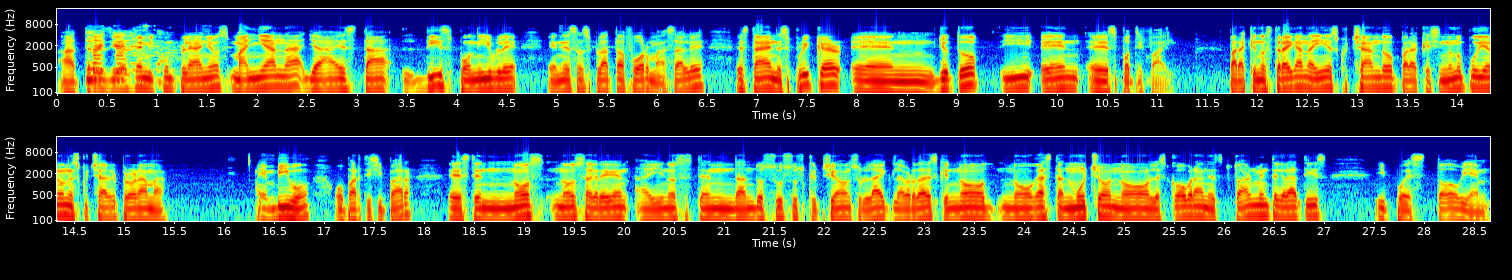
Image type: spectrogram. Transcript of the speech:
a tres días de mi cumpleaños. Mañana ya está disponible en esas plataformas, ¿sale? Está en Spreaker, en YouTube y en eh, Spotify. Para que nos traigan ahí escuchando, para que si no, no pudieron escuchar el programa en vivo o participar, este, nos, nos agreguen ahí, nos estén dando su suscripción, su like. La verdad es que no, no gastan mucho, no les cobran, es totalmente gratis y pues todo bien.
